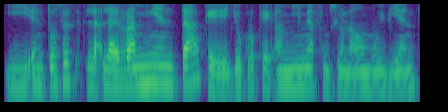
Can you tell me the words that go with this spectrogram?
Y entonces la, la herramienta que yo creo que a mí me ha funcionado muy bien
